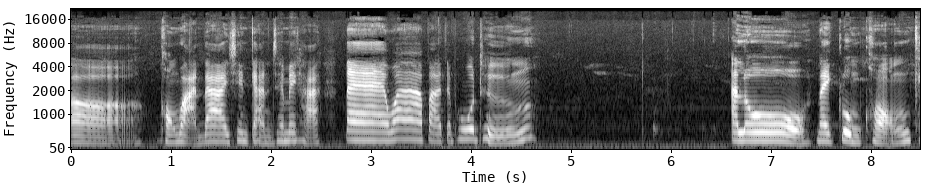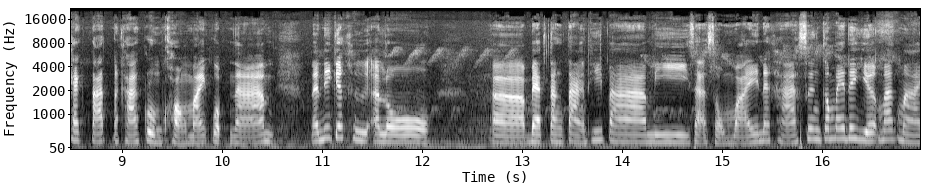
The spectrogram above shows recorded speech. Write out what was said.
ออของหวานได้เช่นกันใช่ไหมคะ แต่ว่าปาจะพูดถึง อะโลในกลุ่มของแคคตัสนะคะ กลุ่มของไม้อบน้ำและนี่ก็คืออะโล่แบบต่างๆที่ปามีสะสมไว้นะคะ ซึ่งก็ไม่ได้เยอะมากมาย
